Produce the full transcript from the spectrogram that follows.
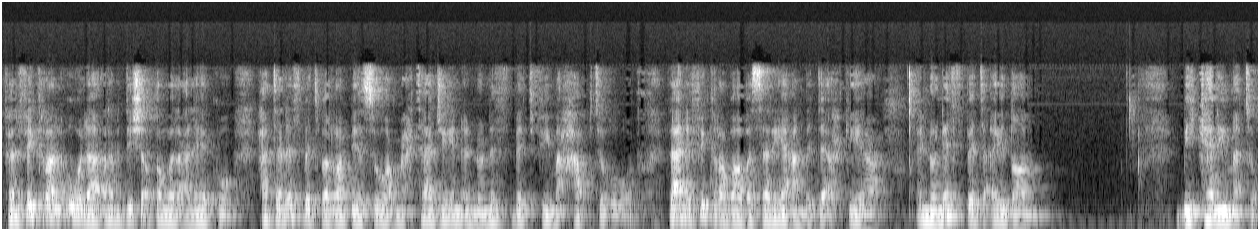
فالفكرة الأولى أنا بديش أطول عليكم. حتى نثبت بالرب يسوع محتاجين أنه نثبت في محبته. هو ثاني فكرة بابا سريعا بدي أحكيها. أنه نثبت أيضا بكلمته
